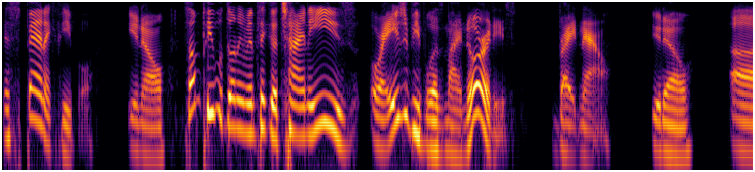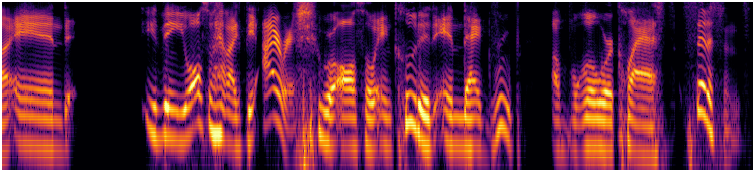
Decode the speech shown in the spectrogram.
Hispanic people. You know, some people don't even think of Chinese or Asian people as minorities right now. You know, uh, and then you also have like the Irish who are also included in that group of lower class citizens.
